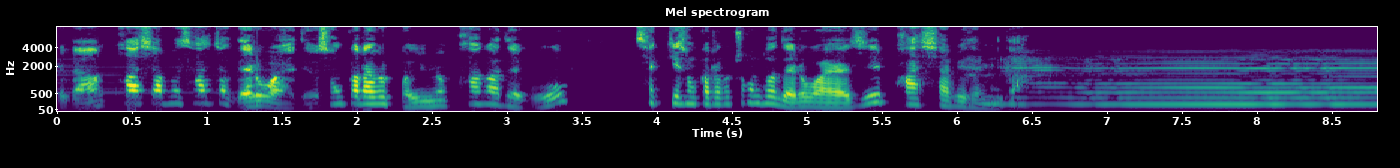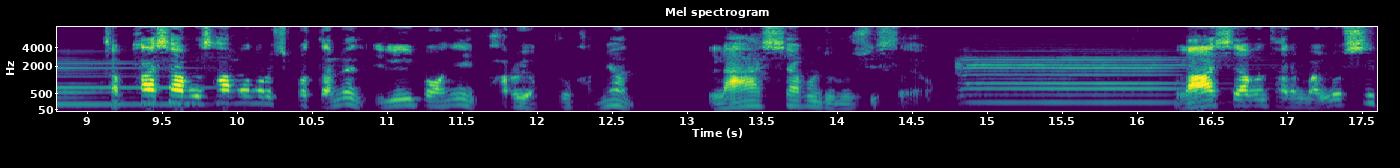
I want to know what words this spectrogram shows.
그 다음 파샵은 살짝 내려와야 돼요. 손가락을 벌리면 파가 되고 새끼손가락을 조금 더 내려와야지 파샵이 됩니다. 자, 파샵을 4번으로 짚었다면 1번이 바로 옆으로 가면 라샵을 누를 수 있어요. 라샵은 다른 말로 C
